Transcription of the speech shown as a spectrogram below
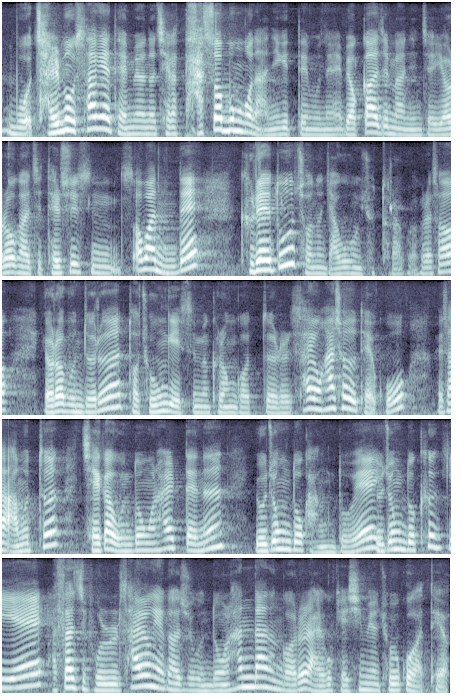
뭐 잘못 사게 되면 은 제가 다 써본 건 아니기 때문에 몇 가지만 이제 여러 가지 될 수 있으면 써봤는데 그래도 저는 야구공이 좋더라고요. 그래서 여러분들은 더 좋은 게 있으면 그런 것들을 사용하셔도 되고 그래서 아무튼 제가 운동을 할 때는 요 정도 강도의 요 정도 크기의 마사지 볼 사용해 가지고 운동을 한다는 거를 알고 계시면 좋을 것 같아요.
